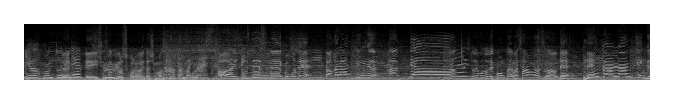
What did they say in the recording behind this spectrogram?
いや本当にね。ええいい制作よろしくお願いいたします、あ頑張ります。はいそしてですねここでバカランキング発表。ということで今回は3月なので年間ランキング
